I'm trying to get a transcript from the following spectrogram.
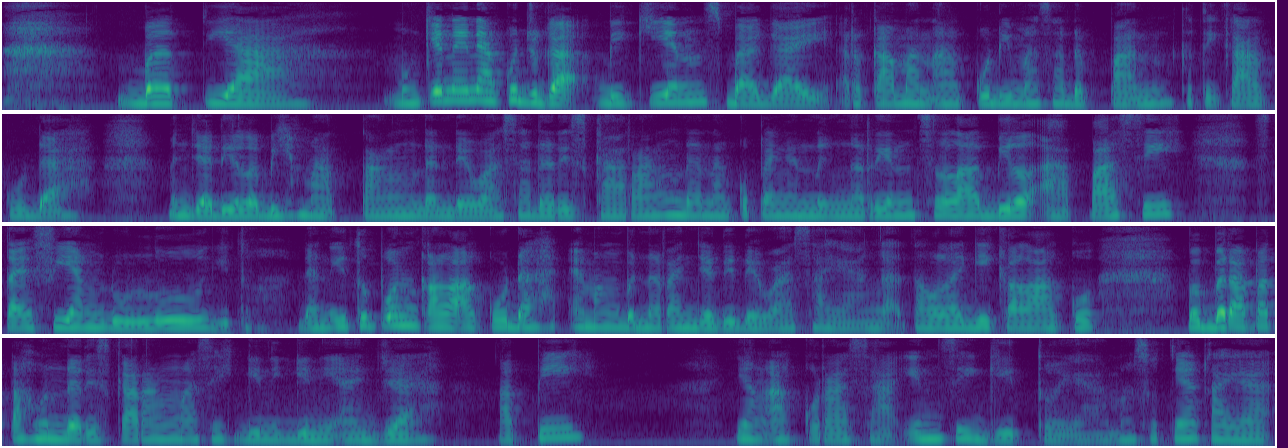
but ya yeah, mungkin ini aku juga bikin sebagai rekaman aku di masa depan ketika aku udah menjadi lebih matang dan dewasa dari sekarang dan aku pengen dengerin selabil apa sih Stevie yang dulu gitu. Dan itu pun kalau aku udah emang beneran jadi dewasa ya nggak tahu lagi kalau aku beberapa tahun dari sekarang masih gini-gini aja. Tapi yang aku rasain sih gitu ya maksudnya kayak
